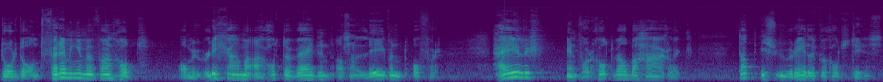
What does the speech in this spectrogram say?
door de ontfermingen van God, om uw lichamen aan God te wijden als een levend offer, heilig en voor God wel behagelijk. Dat is uw redelijke godsdienst.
